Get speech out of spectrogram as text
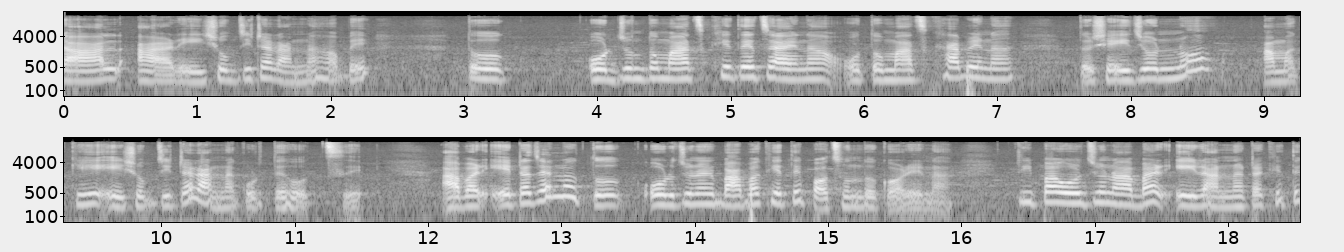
ডাল, আর এই সবজিটা রান্না হবে। তো অর্জুন তো মাছ খেতে চায় না, ও তো মাছ খাবে না, তো সেই জন্য আমাকে এই সবজিটা রান্না করতে হচ্ছে। আবার এটা জানো তো, অর্জুনের বাবা খেতে পছন্দ করে না। কৃপা অর্জুন আবার এই রান্নাটা খেতে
